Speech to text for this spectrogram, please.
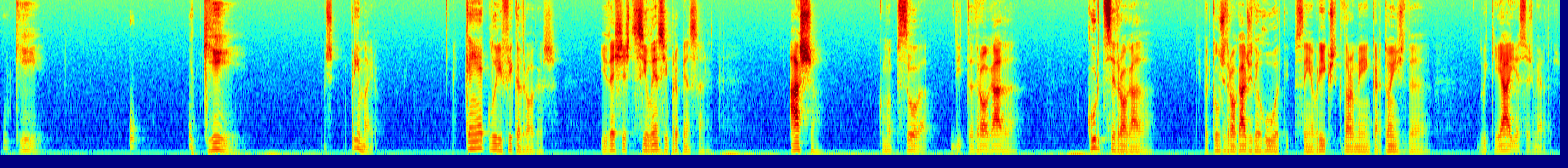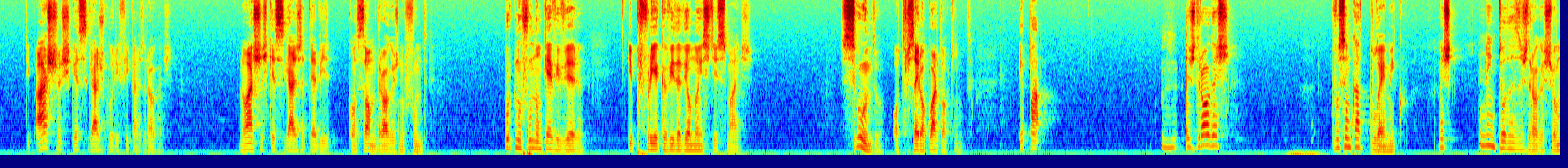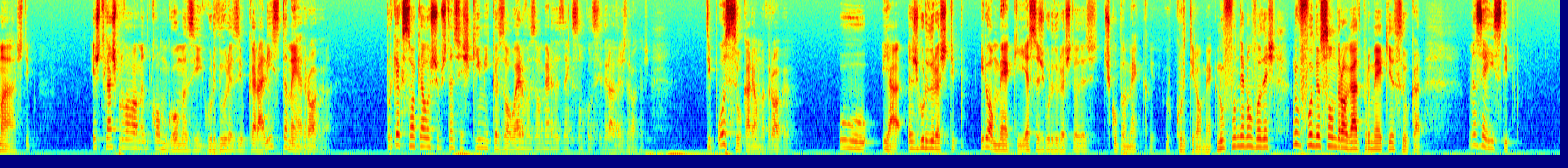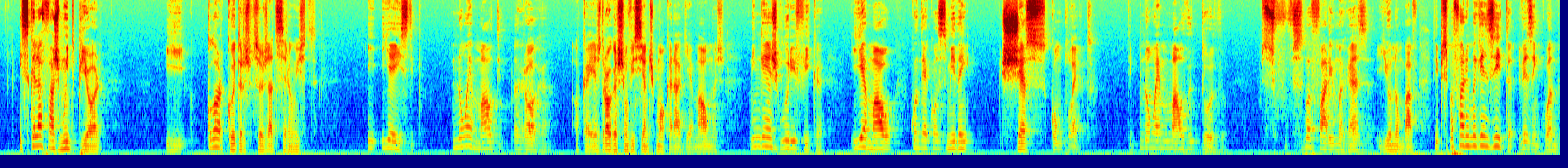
o quê? O, o quê? Mas, primeiro, quem é que glorifica drogas? E deixa este silêncio para pensarem. Acham que uma pessoa dita drogada, curte ser drogada. Tipo aqueles drogados da rua, tipo sem abrigos, que dormem em cartões da, do IKEA e essas merdas. Tipo, achas que esse gajo glorifica as drogas? Não achas que esse gajo até consome drogas no fundo? Porque no fundo não quer viver e preferia que a vida dele não existisse mais. Segundo, ou terceiro, ou quarto, ou quinto. Epá, hum, as drogas vou ser um bocado polémico, mas nem todas as drogas são más. Tipo, este gajo provavelmente come gomas e gorduras e o caralho, isso também é droga. Porque é que só aquelas substâncias químicas ou ervas ou merdas é que são consideradas drogas? Tipo, o açúcar é uma droga. O. Yeah, as gorduras, tipo, ir ao Mac e essas gorduras todas. Desculpa, Mac, eu curto ir ao Mac. No fundo eu não vou deixar. No fundo eu sou um drogado por Mac e açúcar. Mas é isso, tipo. E se calhar faz muito pior. E Claro que outras pessoas já disseram isto. E, e é isso, tipo, não é mau, tipo, a droga. Ok, as drogas são viciantes como o caralho e é mau, mas ninguém as glorifica. E é mau quando é consumida em excesso completo. Tipo, não é mau de todo. Se, se bafarem uma ganza, e eu não bafo, tipo, se bafarem uma ganzita, de vez em quando,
